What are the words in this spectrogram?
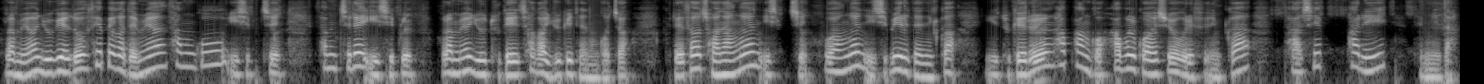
그러면 여기에도 3배가 되면 3, 9, 27, 3, 7에 21. 그러면 이 두 개의 차가 6이 되는 거죠. 그래서 전항은 27, 후항은 21이 되니까 이 두 개를 합한 거, 합을 구하시오 그랬으니까 48이 됩니다.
